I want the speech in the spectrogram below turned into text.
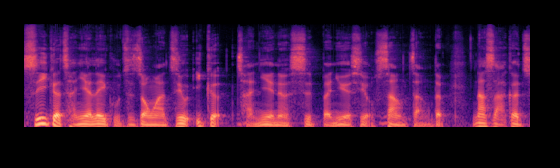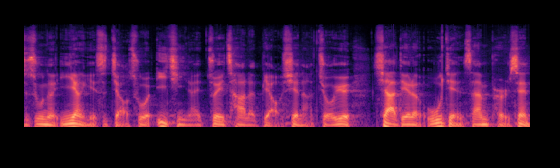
十一个产业类股之中啊，只有一个产业呢是本月是有上涨的。纳斯达克指数呢，一样也是缴出了疫情以来最差的表现啊，九月下跌了五点三 percent。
